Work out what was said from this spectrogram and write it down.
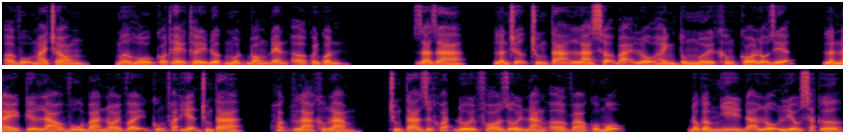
ở vụ mai trong, mơ hồ có thể thấy được một bóng đen ở quanh quẩn. Ra ra, lần trước chúng ta là sợ bại lộ hành tung mới không có lộ diện, lần này kia lão vu bà nói vậy cũng phát hiện chúng ta, hoặc là không làm, chúng ta dứt khoát đối phó rồi nàng ở vào cổ mộ. Độc âm nhi đã lộ liêu sắc cơ.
